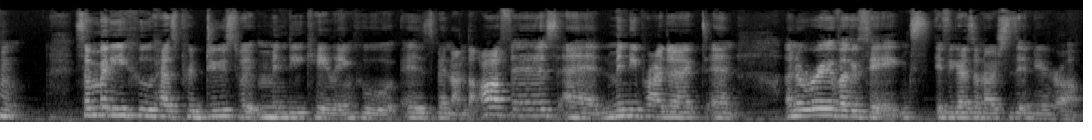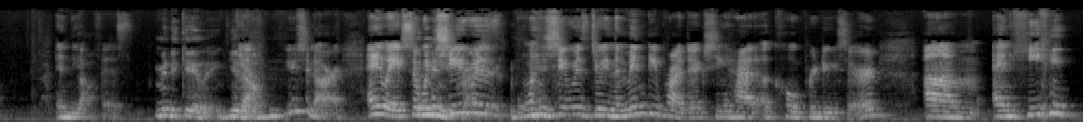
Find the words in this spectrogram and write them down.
somebody who has produced with Mindy Kaling, who has been on The Office and Mindy Project and an array of other things. If you guys don't know, she's an Indian girl in The Office Mindy Kaling, you know. you should know her. Anyway, so The when Mindy she Project. was when she was doing the Mindy project, she had a co-producer, um, and he.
